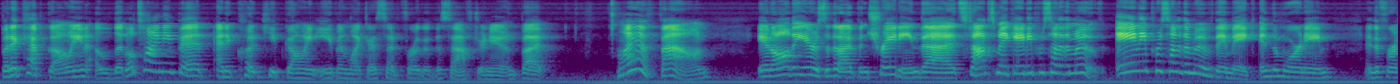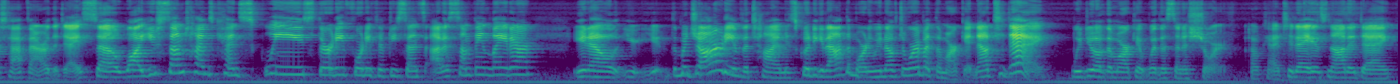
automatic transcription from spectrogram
But it kept going a little tiny bit, and it could keep going even, like I said, further this afternoon. But I have found in all the years that I've been trading that stocks make 80% of the move. 80% of the move they make in the morning in the first half hour of the day. So while you sometimes can squeeze 30, 40, 50 cents out of something later, you know, you, you, the majority of the time it's good to get out in the morning. We don't have to worry about the market. Now today, we do have the market with us in a short. Okay, today is not a day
